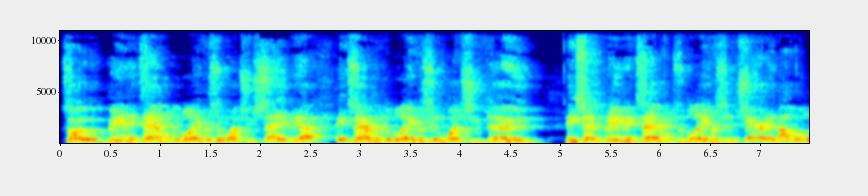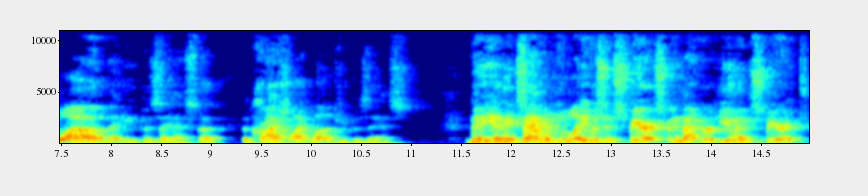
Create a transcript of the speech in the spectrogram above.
So be an example to believers in what you say. Be an example to believers in what you do. He says, be an example to believers in charity by the love that you possess, the, the Christ-like love you possess. Be an example to believers in spirit, speaking about your human spirit,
